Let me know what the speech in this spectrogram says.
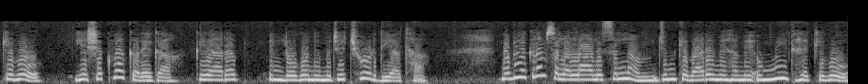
کہ وہ یہ شکوا کرے گا کہ یار اب ان لوگوں نے مجھے چھوڑ دیا تھا۔ نبی اکرم صلی اللہ علیہ وسلم، جن کے بارے میں ہمیں امید ہے کہ وہ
